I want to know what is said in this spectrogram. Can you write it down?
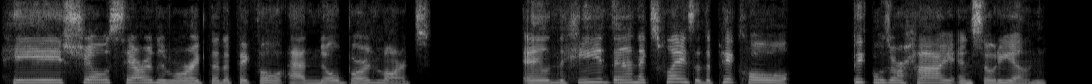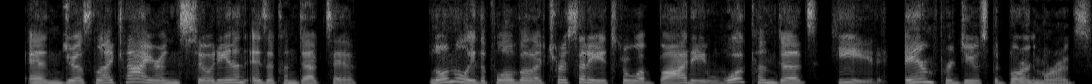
he shows Sara the Rory that the pickle had no burn marks. And he then explains that the pickle pickles are high in sodium. And just like iron, sodium is a conductive. Normally, the flow of electricity through a body would conduct heat and produce the burn marks.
